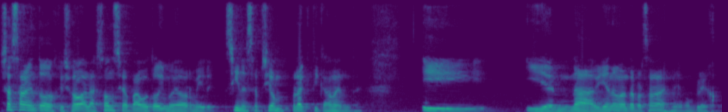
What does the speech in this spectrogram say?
Ya saben todos que yo a las 11 apago todo y me voy a dormir, sin excepción prácticamente. Y, y en nada, viviendo con otra persona es medio complejo.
